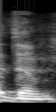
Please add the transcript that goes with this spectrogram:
Rhythm.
